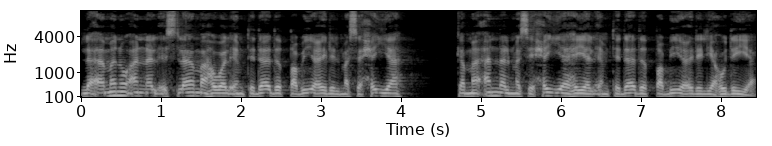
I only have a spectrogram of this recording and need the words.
لآمنوا أن الإسلام هو الامتداد الطبيعي للمسيحية كما أن المسيحية هي الامتداد الطبيعي لليهودية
